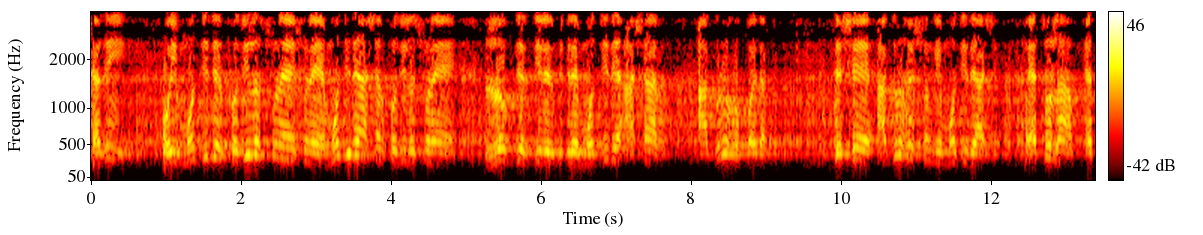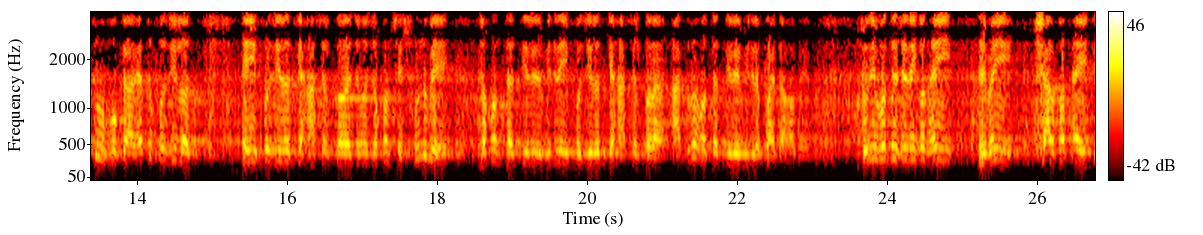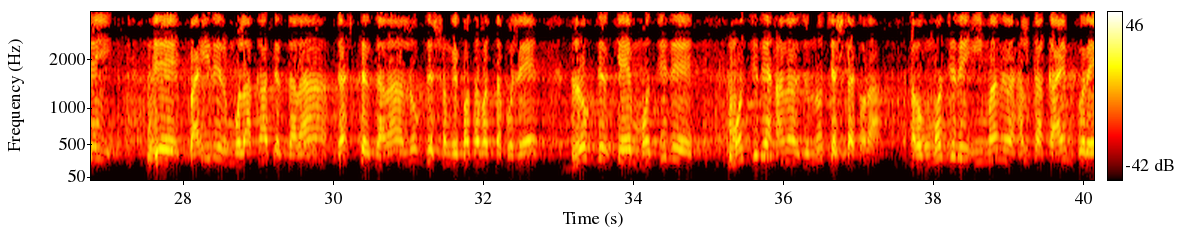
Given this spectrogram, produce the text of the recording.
কাজেই ওই মসজিদের ফজিলত শুনে শুনে, মসজিদে আসার ফজিলত শুনে লোকদের দিলের ভিতরে মসজিদে আসার আগ্রহ পয়দা করে। সে আগ্রহের সঙ্গে মসজিদে আসে। এত লাভ, এত উপকার, এত ফজিলত এই ফজিলতকে হাসিল করার জন্য যখন সে শুনবে, তখন তার দিলের ভিতরে এই ফজিলতকে হাসিল করার আগ্রহ তার দিলের ভিতরে পয়দা হবে। উনি বলতেছেন এই কথাই, যে ভাই, সার কথা এটাই যে বাহিরের মোলাকাতের দ্বারা গাছের দ্বারা লোকদের সঙ্গে কথাবার্তা বলে, লোকদেরকে মসজিদে মসজিদে আনার জন্য চেষ্টা করা। এবং মসজিদে ইমানের হালকা কায়েম করে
